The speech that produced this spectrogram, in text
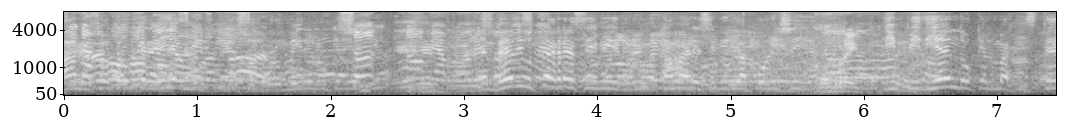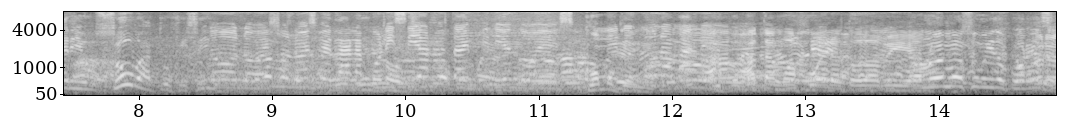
Ah, nosotros creíamos eso, pero mire lo que hay Son, aquí. no, mi amor, En vez de usted recibirlo, lo acaba de recibir la policía. Correcto. Impidiendo que el magisterio suba a tu oficina. No, no, eso no es verdad. La policía no está impidiendo eso. ¿Cómo que De no? ninguna Porque manera. estamos afuera todavía. No hemos subido por eso.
